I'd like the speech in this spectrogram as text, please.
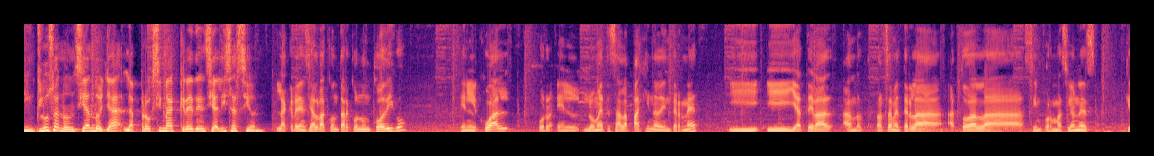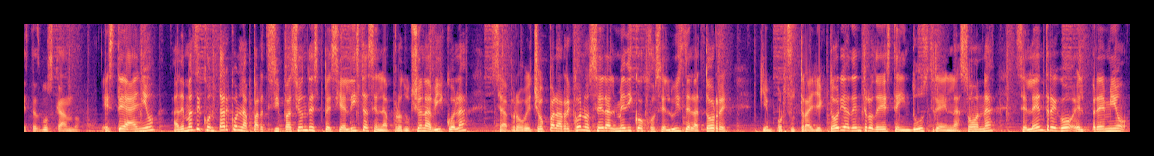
incluso anunciando ya la próxima credencialización. La credencial va a contar con un código en el cual lo metes a la página de internet y, ya te va a, vas a meter a todas las informaciones que estés buscando. Este año, además de contar con la participación de especialistas en la producción avícola, se aprovechó para reconocer al médico José Luis de la Torre, quien por su trayectoria dentro de esta industria en la zona, se le entregó el premio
